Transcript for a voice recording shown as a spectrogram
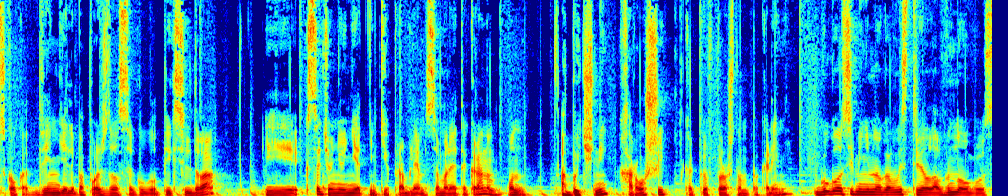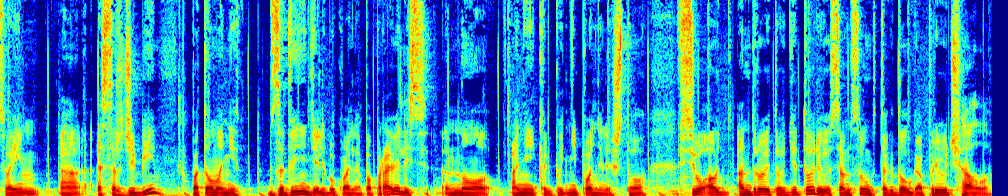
сколько, две недели попользовался Google Pixel 2, и, кстати, у него нет никаких проблем с AMOLED-экраном. Он обычный, хороший, как и в прошлом поколении. Google себе немного выстрелила в ногу своим а, sRGB. Потом они за две недели буквально поправились, но они как бы не поняли, что всю ау- Android-аудиторию Samsung так долго приучал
